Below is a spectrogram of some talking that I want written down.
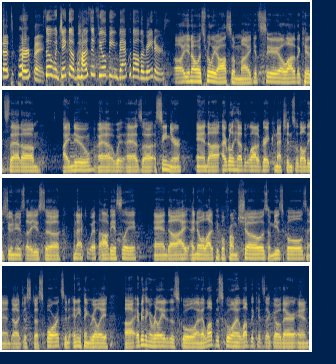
That's perfect. So, with Jacob, how does it feel being back with all the Raiders? Uh, you know, it's really awesome. I get to see a lot of the kids that um, I knew uh, as a, senior, and uh, I really have a lot of great connections with all these juniors that I used to connect with, obviously. And uh, I, I know a lot of people from shows and musicals and uh, just uh, sports and anything really, uh, everything related to the school. And I love the school and I love the kids that go there. And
